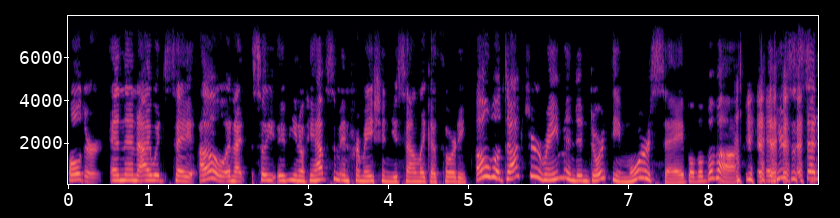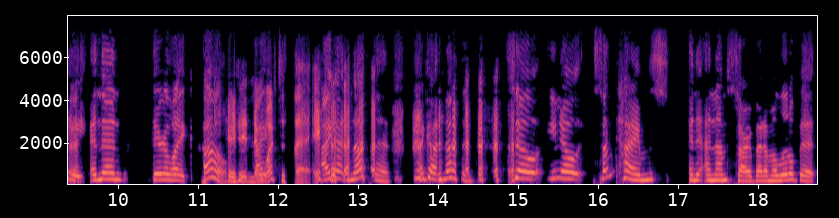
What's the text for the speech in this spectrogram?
older. And then I would say, oh, and I so if you know if you have some information, you sound like authority. Oh well, Dr. Raymond and Dorothy Moore say blah blah blah blah. and here's a study, and then they're like, oh, I didn't know I- what to say. I got nothing. I got nothing. So, you know, sometimes And and I'm sorry, but I'm a little bit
